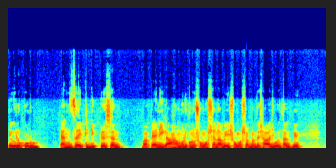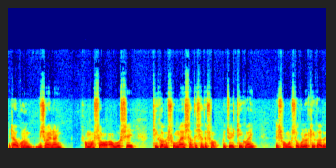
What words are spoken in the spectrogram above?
এগুলো করুন। অ্যাংজাইটি ডিপ্রেশন বা প্যানিক আহামরি কোনো সমস্যা না বা এই সমস্যা আপনাদের সারা জীবন থাকবে, এটাও কোনো বিষয় নয়। সমস্যা অবশ্যই ঠিক হবে, সময়ের সাথে সাথে সব কিছুই ঠিক হয়, এই সমস্যাগুলো ঠিক হবে।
